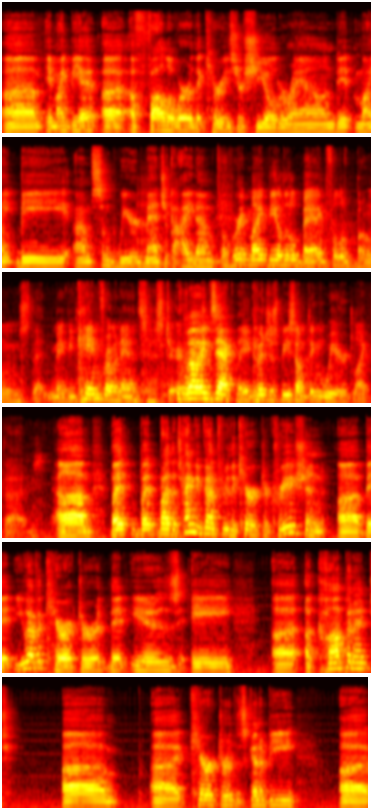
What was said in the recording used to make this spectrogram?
um, it might be a, a, a follower that carries your shield around. It might be um, some weird magic item. Or it might be a little bag full of bones that maybe came from an ancestor. Well, exactly. It could just be something weird like that. Um, but but by the time you've gone through the character creation uh, bit, you have a character that is a uh, a competent um, uh, character that's going to be uh,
